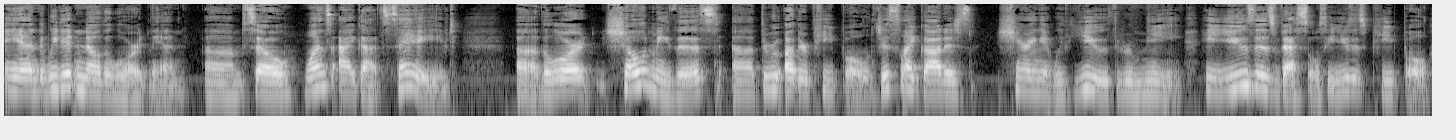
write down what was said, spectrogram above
And we didn't know the Lord then. Um, so once I got saved, uh, the Lord showed me this uh, through other people, just like God is sharing it with you through me. He uses vessels, He uses people.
